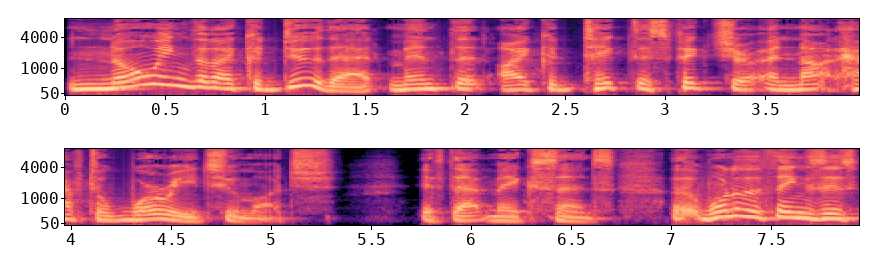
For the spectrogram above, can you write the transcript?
knowing that I could do that meant that I could take this picture and not have to worry too much, if that makes sense. Uh, one of the things is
